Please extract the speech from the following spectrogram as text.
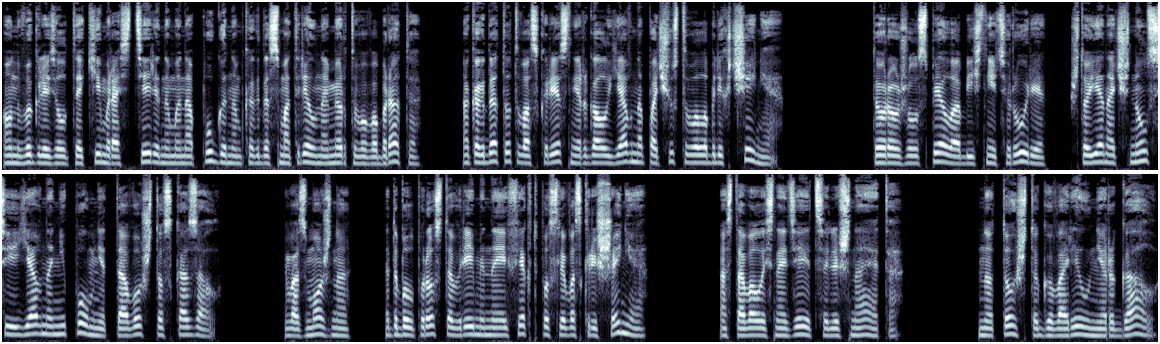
Он выглядел таким растерянным и напуганным, когда смотрел на мертвого брата, а когда тот воскрес, Нергал явно почувствовал облегчение. Тора уже успела объяснить Рури, что я начнулся и явно не помнит того, что сказал. Возможно, это был просто временный эффект после воскрешения? Оставалось надеяться лишь на это. Но то, что говорил Нергал,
